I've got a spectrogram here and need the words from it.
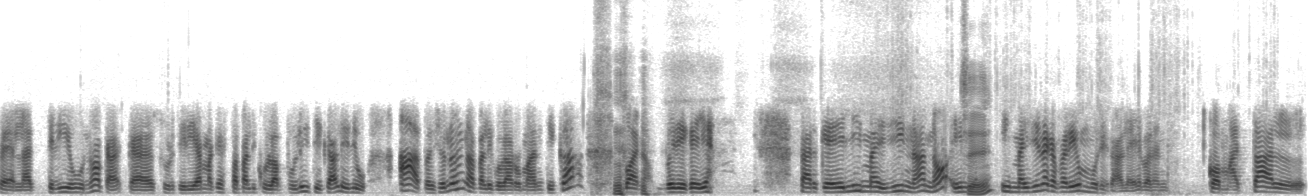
sé, l'actriu no? que, que sortiria amb aquesta pel·lícula política li diu ah, però això no és una pel·lícula romàntica? bueno, vull dir que ja... perquè ell imagina, no? Im Sí. Imagina que faria un musical, eh? Llavors, com a tal,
